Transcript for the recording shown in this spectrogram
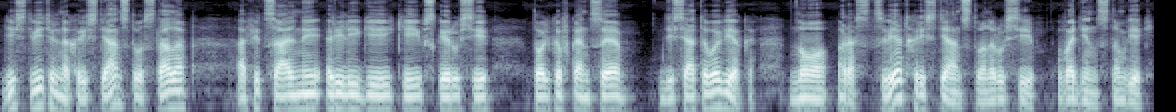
Действительно, христианство стало официальной религией Киевской Руси только в конце X века, но расцвет христианства на Руси в XI веке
